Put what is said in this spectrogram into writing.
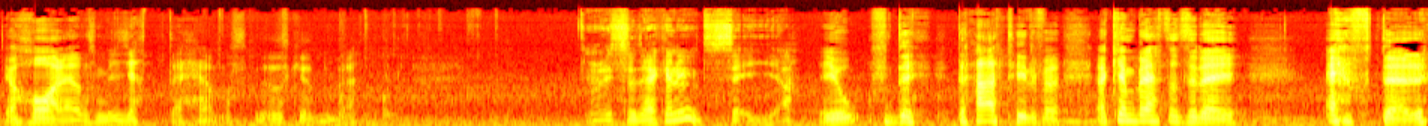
jag har en som är jättehemsk. Den ska jag inte berätta. Så där kan du ju inte säga. Jo, det, det här tillfället. Jag kan berätta till dig efter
